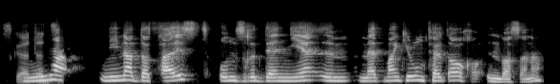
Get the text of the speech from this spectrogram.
es gehört Nina, dazu. Nina, das heißt, unsere Danielle im Mad Monkey Room fällt auch in Wasser, ne?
